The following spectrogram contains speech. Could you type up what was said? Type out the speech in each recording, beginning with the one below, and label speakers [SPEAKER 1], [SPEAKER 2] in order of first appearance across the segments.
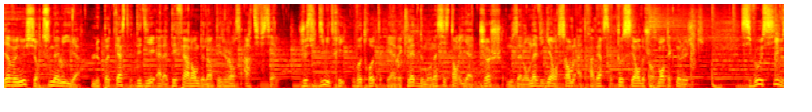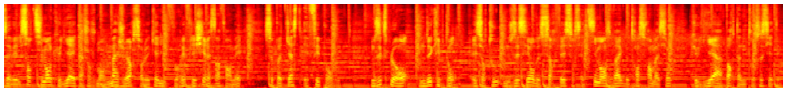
[SPEAKER 1] Bienvenue sur Tsunami IA, le podcast dédié à la déferlante de l'intelligence artificielle. Je suis Dimitri, votre hôte, et avec l'aide de mon assistant IA Josh, nous allons naviguer ensemble à travers cet océan de changements technologiques. Si vous aussi vous avez le sentiment que l'IA est un changement majeur sur lequel il faut réfléchir et s'informer, ce podcast est fait pour vous. Nous explorons, nous décryptons et surtout nous essayons de surfer sur cette immense vague de transformation que l'IA apporte à notre société.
